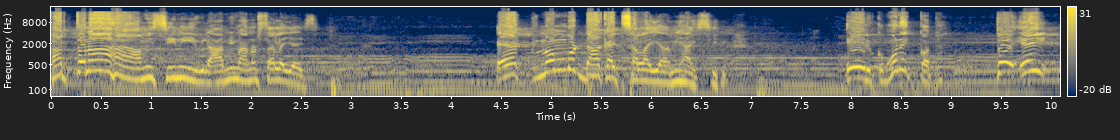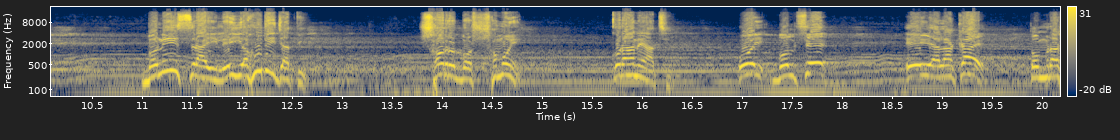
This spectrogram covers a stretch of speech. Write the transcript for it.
পারতো না? হ্যাঁ আমি চিনি আমি মানুষ চালাই আইছি। এক নম্বর ডাকাইত চালাইয়া আমি আইছি। এরকম অনেক কথা। তো এই বনি ইসরাইল, এই ইহুদি জাতি সর্বসময় কোরআনে আছে। ওই বলছে, এই এলাকায় তোমরা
